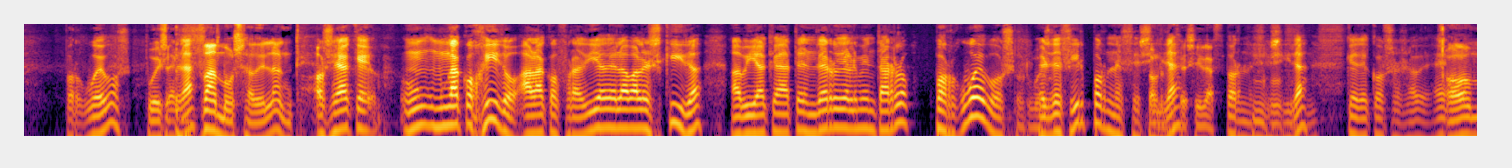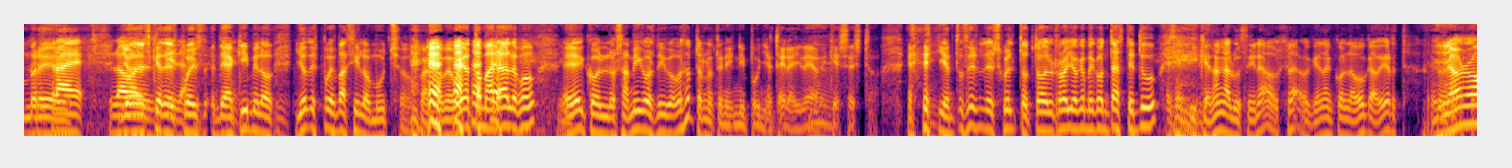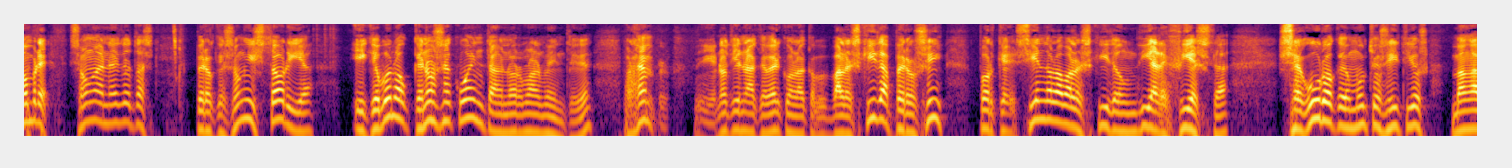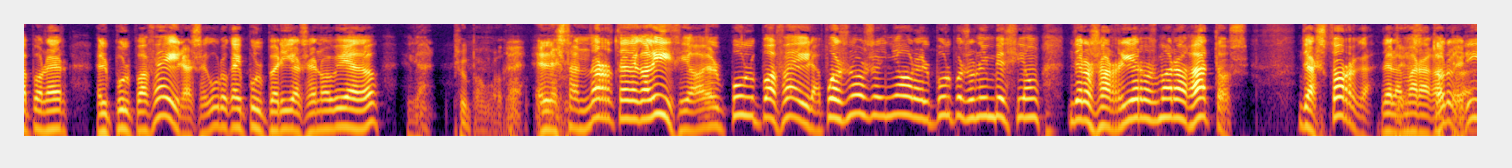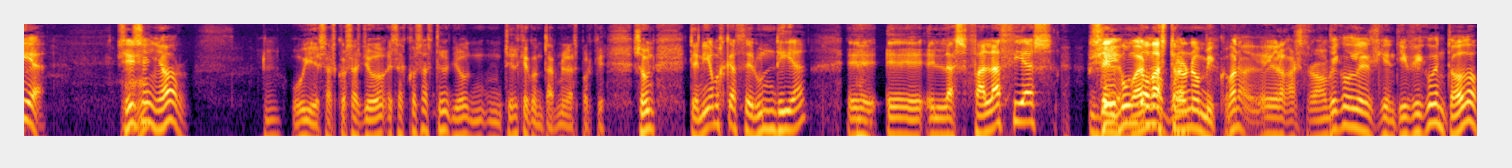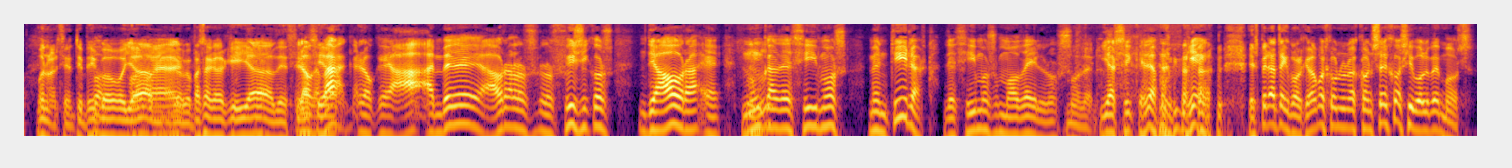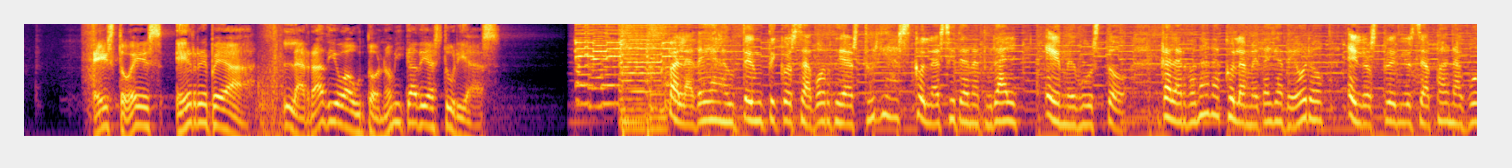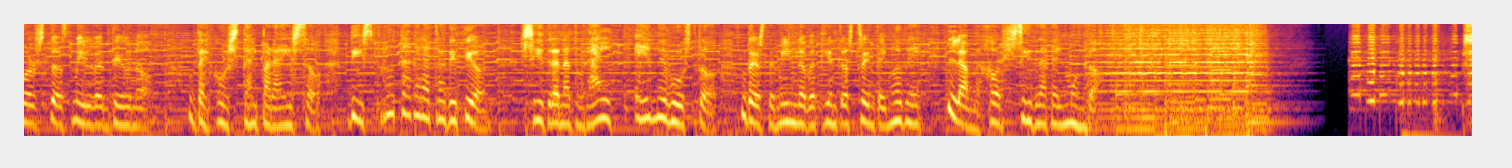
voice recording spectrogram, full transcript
por huevos, Pues ¿verdad? vamos adelante. O sea que un, un acogido a la cofradía de la Valesquida había que atenderlo y alimentarlo por huevos, Por huevos. es decir, por necesidad. Por necesidad. Por necesidad. Qué de cosas, ¿sabes? Eh, Hombre, trae yo es que después de aquí me lo, yo después vacilo mucho. Cuando me voy a tomar algo eh, con los amigos digo, vosotros no tenéis ni puñetera idea de qué es esto. y entonces les suelto todo el rollo que me contaste tú y quedan alucinados, claro, quedan con la boca abierta. No, no, hombre, son anécdotas, pero que son historia y que bueno, que no se cuentan normalmente. ¿eh? Por ejemplo, no tiene nada que ver con la Valesquida, pero sí, porque siendo la Valesquida un día de fiesta, seguro que en muchos sitios van a poner el pulpo a feira, seguro que hay pulperías en Oviedo y Supongo. Eh, el estandarte de Galicia, el pulpo a feira. Pues no, señor, el pulpo es una invención de los arrieros maragatos, de Astorga, de la maragatería. Sí, señor. Mm. Uy, esas cosas yo, esas cosas yo mm, tienes que contármelas porque son teníamos que hacer un día eh, eh, las falacias del mundo gastronómico. Bueno, el gastronómico y el científico en todo. Bueno, el científico ya, lo que pasa que aquí ya de ciencia... Lo que, en vez de ahora los, físicos de ahora eh, nunca decimos mentiras, decimos modelos. modelos. Y así queda muy bien. Espérate, porque vamos con unos consejos y volvemos. Esto es RPA, la radio autonómica de Asturias. Paladea el auténtico sabor de Asturias con la sidra natural M. Busto, galardonada con la medalla de oro en los premios Japan Awards 2021. Degusta el paraíso, disfruta de la tradición. Sidra natural M. Busto, desde 1939, la mejor sidra del mundo.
